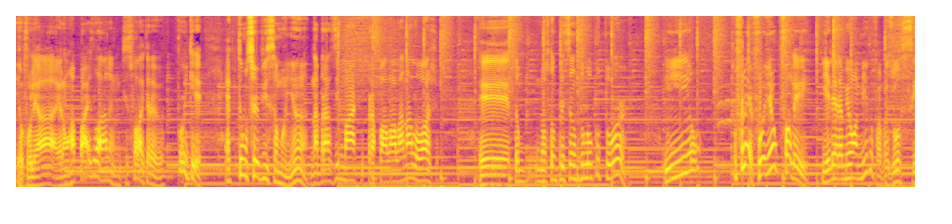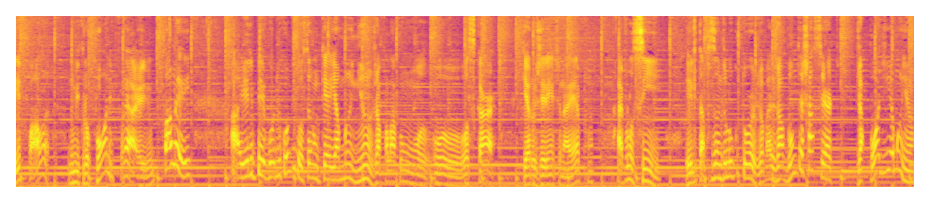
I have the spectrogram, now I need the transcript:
Eu falei, ah, era um rapaz lá, né? Não quis falar que era eu. Por quê? É que tem um serviço amanhã na Brasimac para falar lá na loja. É, tam, nós estamos precisando de um locutor. E eu, eu falei, é, foi eu que falei. E ele era meu amigo. Eu falei, mas você fala no microfone? Eu falei, ah, eu falei. Aí ele pegou e me convidou, você não quer ir amanhã já falar com o, o Oscar, que era o gerente na época? Aí falou assim, ele tá precisando de locutor, já, já vamos deixar certo, já pode ir amanhã.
